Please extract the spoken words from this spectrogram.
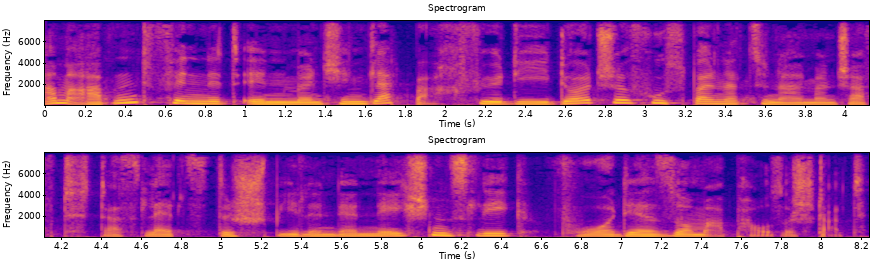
Am Abend findet in Mönchengladbach für die deutsche Fußballnationalmannschaft das letzte Spiel in der Nations League vor der Sommerpause statt.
